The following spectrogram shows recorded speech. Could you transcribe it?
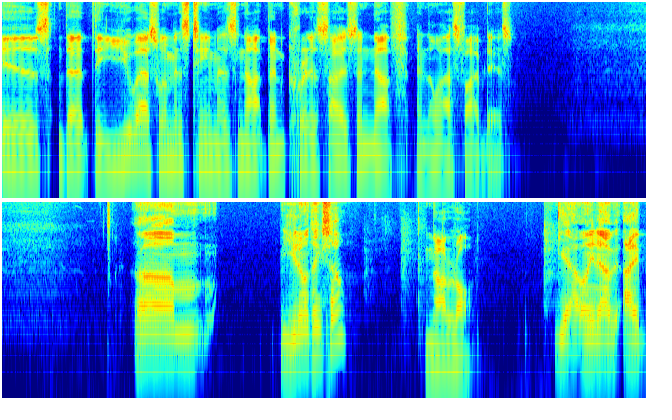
is that the U.S. women's team has not been criticized enough in the last five days. Um, you don't think so? Not at all. Yeah, I mean, I I,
